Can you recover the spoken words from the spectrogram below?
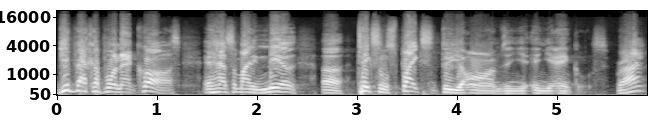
Get back up on that cross and have somebody nail, uh, take some spikes through your arms and your, and your ankles, right?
